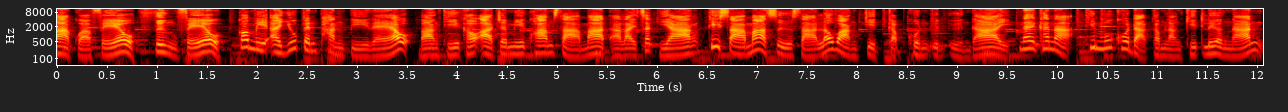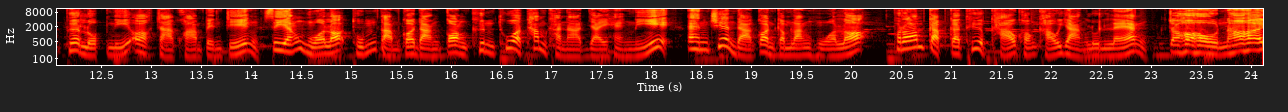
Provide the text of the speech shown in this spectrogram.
มากกว่าเฟล ซึ่งเฟลก็มีอายุเป็นพันปีแล้ว บางทีเขาอาจจะมีความสามารถอะไรสักอย่างที่สามารถสื่อสารระหว่างจิตกับคนอื่น ๆ ได้ ในขณะที่มุโคดะกำลังคิดเรื่องนั้น เพื่อหลบหนีออกจากความเป็นจริง เสียงหัวเราะทุ้มต่ำก็ดังก้องขึ้นทั่วถ้ำขนาดใหญ่แห่งนี้ แอนเชียนดากอนกำลังหัวเราะ พร้อมกับกระทืบเท้าของเขาอย่างรุนแรง เจ้านาย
